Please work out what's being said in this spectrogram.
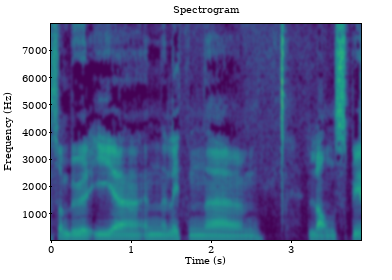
som bor i eh, en liten eh, landsby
